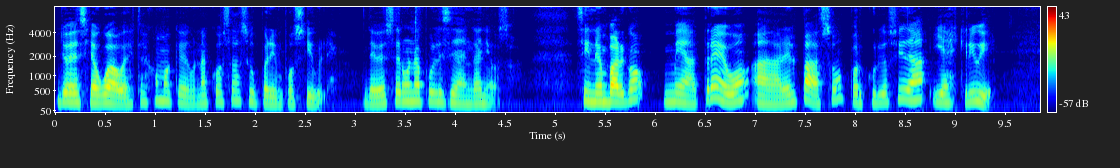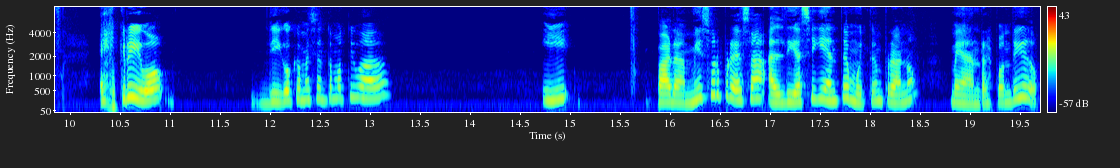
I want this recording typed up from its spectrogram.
Yo decía, wow, esto es como que una cosa súper imposible. Debe ser una publicidad engañosa. Sin embargo, me atrevo a dar el paso por curiosidad y a escribir. Escribo, digo que me siento motivada y para mi sorpresa, al día siguiente, muy temprano, me han respondido.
